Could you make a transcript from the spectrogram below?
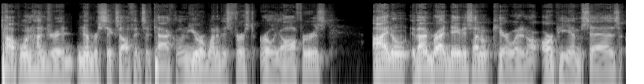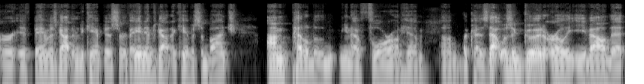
top 100, number six offensive tackle, and you are one of his first early offers. I don't. If I'm Brad Davis, I don't care what an RPM says, or if Bama's gotten him to campus, or if A and M's gotten to campus a bunch. I'm pedal to you know floor on him um, because that was a good early eval. That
